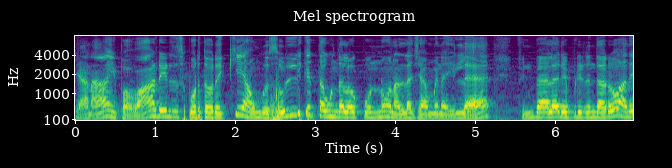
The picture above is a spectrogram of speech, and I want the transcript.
ஏன்னா இப்போ வார் ரைடர்ஸ் பொறுத்த வரைக்கும் அவங்க சொல்லிக்க தகுந்த அளவுக்கு ஒன்றும் நல்ல சாம்பியனாக இல்லை. ஃபின் பேலர் எப்படி இருந்தாரோ அதே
